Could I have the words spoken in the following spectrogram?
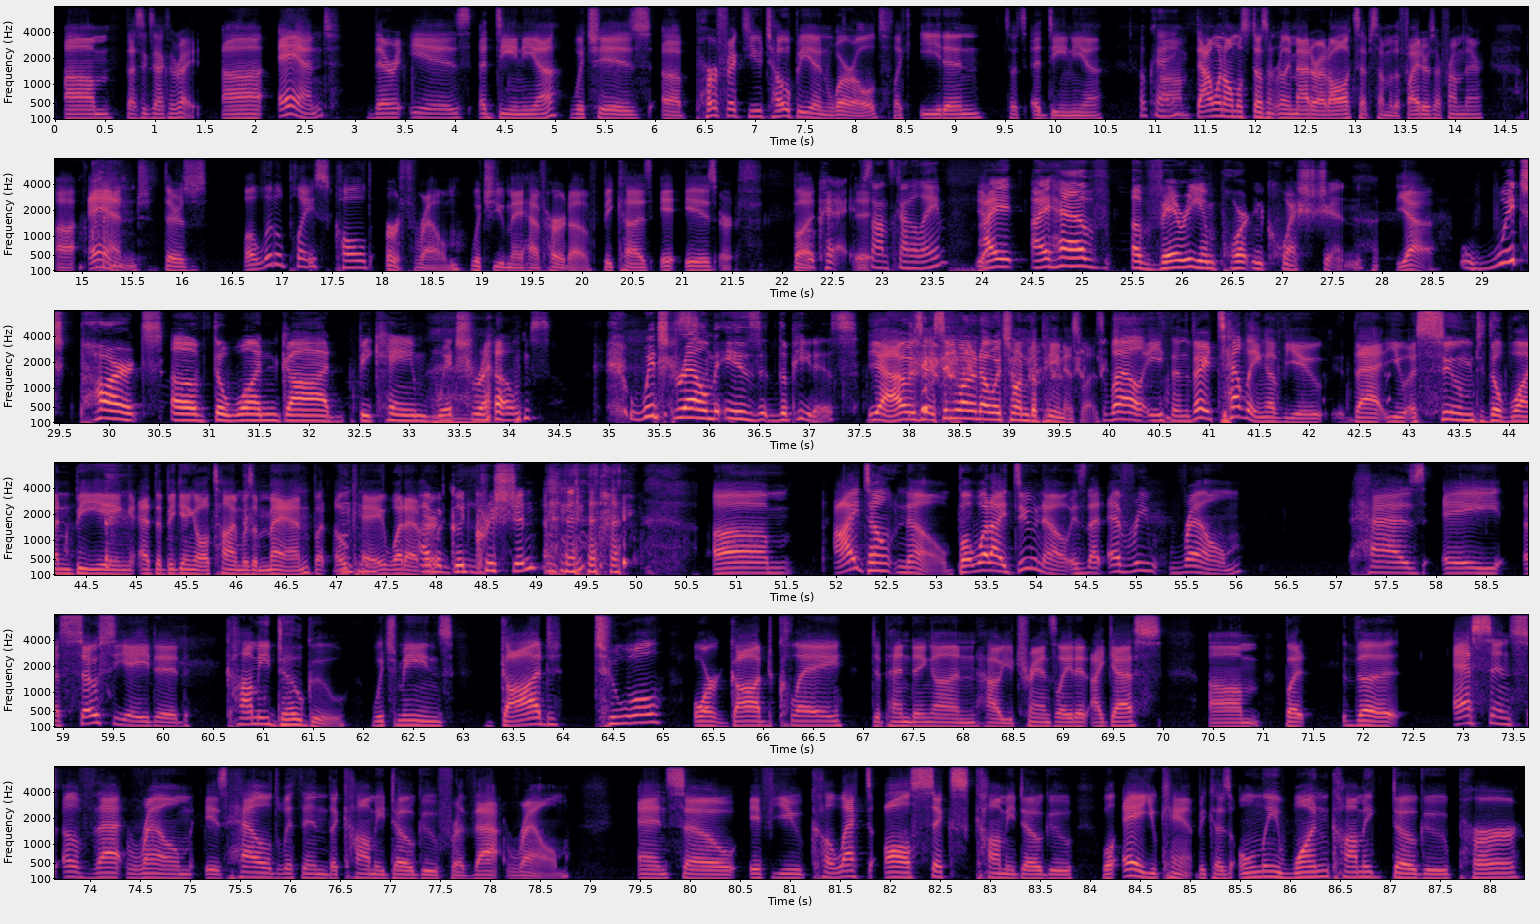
Mhm. Um, that's exactly right. Uh, and there is Edenia, which is a perfect utopian world, like Eden. So it's Adenia. Okay. Um, that one almost doesn't really matter at all, except some of the fighters are from there. Uh, Okay. And there's a little place called Earth Realm, which you may have heard of because it is Earth. But okay. it- Sounds kind of lame. yeah. I I have a very important question. yeah, Which parts of the one god became which realms? Which realm is the penis? Yeah, I was gonna so you want to know which one the penis was. Well, Ethan, very telling of you that you assumed the one being at the beginning of all time was a man, but okay, whatever. I'm a good Christian. Um, I don't know, but what I do know is that every realm has a associated kamidogu, which means god tool or god clay, depending on how you translate it, I guess. Um, but the essence of that realm is held within the kamidogu for that realm. And so if you collect all six Kamidogu, well, A, you can't because only one Kamidogu per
